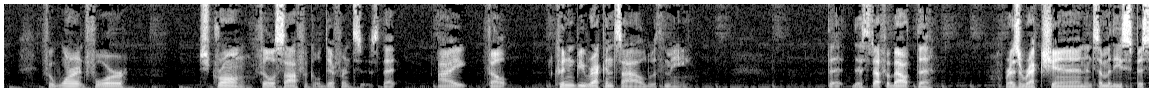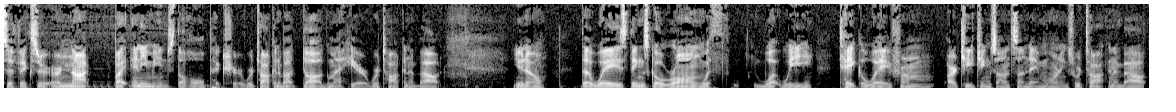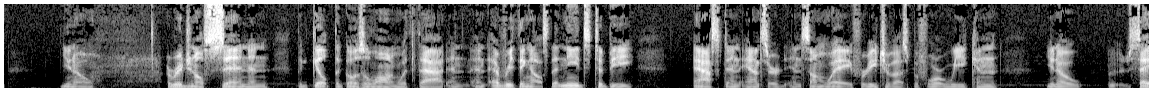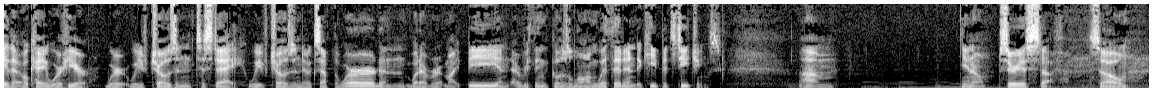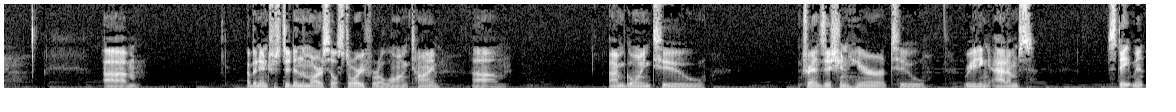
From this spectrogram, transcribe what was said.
If it weren't for strong philosophical differences that I felt couldn't be reconciled with me. The the stuff about the resurrection and some of these specifics are, are not by any means the whole picture. We're talking about dogma here. We're talking about, you know, the ways things go wrong with what we take away from our teachings on Sunday mornings. We're talking about, you know, original sin and the guilt that goes along with that and, and everything else that needs to be asked and answered in some way for each of us before we can, you know, say that okay, we're here. We're we've chosen to stay. We've chosen to accept the word and whatever it might be and everything that goes along with it and to keep its teachings. Um you know, serious stuff. So um I've been interested in the Mars Hill story for a long time. Um, I'm going to transition here to reading Adam's statement,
